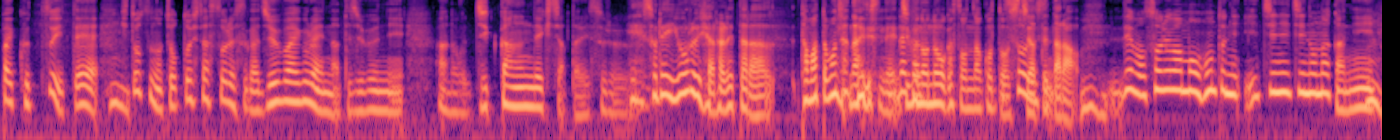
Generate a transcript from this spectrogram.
ぱいくっついて、うん、一つのちょっとしたストレスが10倍ぐらいになって自分にあの実感できちゃったりする。えー、それ夜やられたらたまったもんじゃないですね。自分の脳がそんなことをしちゃってたら。でね。うん、でもそれはもう本当に一日の中に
